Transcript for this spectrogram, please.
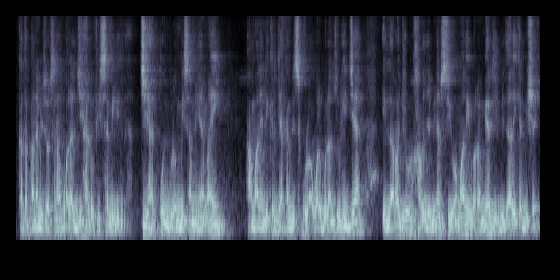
Kata Pak Nabi SAW, walal jihadu fisabilillah. Jihad pun belum bisa menyamai amal yang dikerjakan di 10 awal bulan Zulhijjah. Illa rajulun kharaja binafsi wa mali wa ram yarji bidzalika bisyai.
